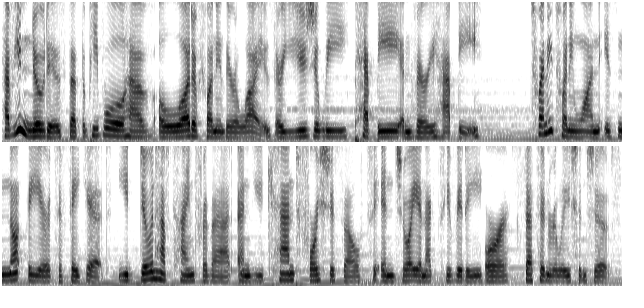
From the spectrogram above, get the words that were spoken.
Have you noticed that the people who have a lot of fun in their lives are usually peppy and very happy? 2021 is not the year to fake it. You don't have time for that, and you can't force yourself to enjoy an activity or certain relationships.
